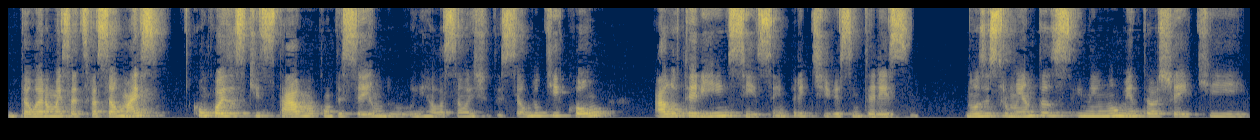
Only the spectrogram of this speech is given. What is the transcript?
Então, era uma insatisfação mais com coisas que estavam acontecendo em relação à instituição do que com a loteria em si. Sempre tive esse interesse nos instrumentos, em nenhum momento eu achei que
